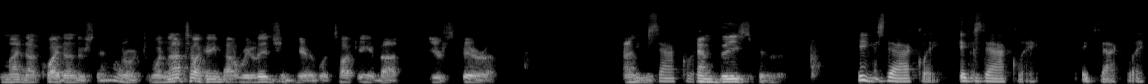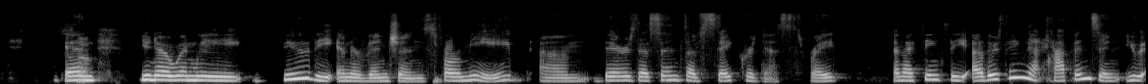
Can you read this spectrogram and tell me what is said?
might not quite understand, we're, we're not talking about religion here. We're talking about your spirit. And, exactly. and the spirit. Exactly, exactly, exactly. So- And, you know, when we do the interventions, for me, um, there's a sense of sacredness, right? And I think the other thing that happens, and you,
